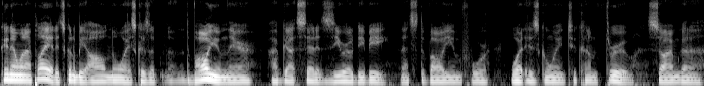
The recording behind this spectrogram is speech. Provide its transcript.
Okay, now when I play it, it's going to be all noise because the, the volume there I've got set at 0 dB. That's the volume for what is going to come through. So I'm going to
